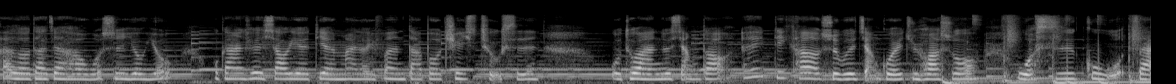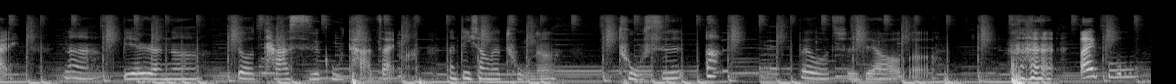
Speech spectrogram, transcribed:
Hello，大家好，我是悠悠。我刚才去宵夜店买了一份 double cheese 吐司，我突然就想到，哎，笛卡尔是不是讲过一句话，说“我思故我在”？那别人呢，就他思故他在嘛？那地上的土呢？吐司啊，被我吃掉了，拜拜。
